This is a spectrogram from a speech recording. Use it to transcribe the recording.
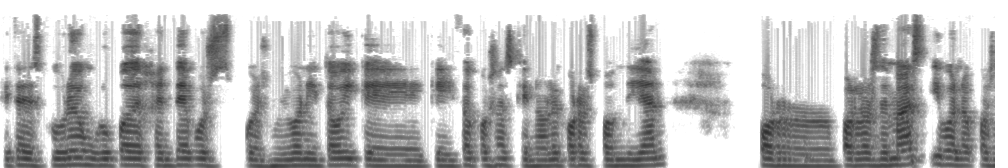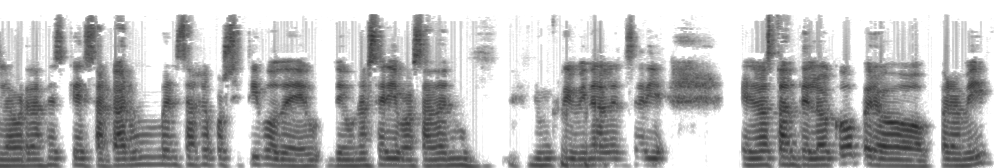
que te descubre un grupo de gente pues, pues muy bonito y que, que hizo cosas que no le correspondían por, por los demás. Y bueno, pues la verdad es que sacar un mensaje positivo de, de una serie basada en un, criminal en serie es bastante loco, pero, pero a mí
